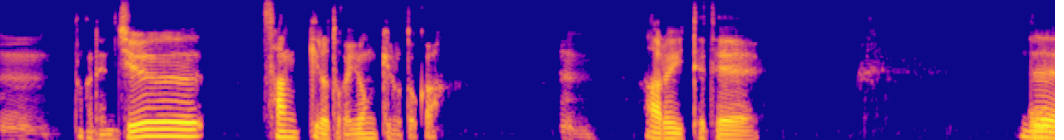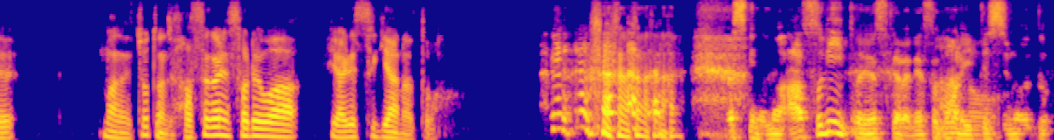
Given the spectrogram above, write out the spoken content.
うん。なんかね、13キロとか4キロとかうん。歩いてて、おで、まあね、ちょっとね、さすがにそれはやりすぎやなと。確かに、まあ、アスリートですからね、そこまで行ってしまうと。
